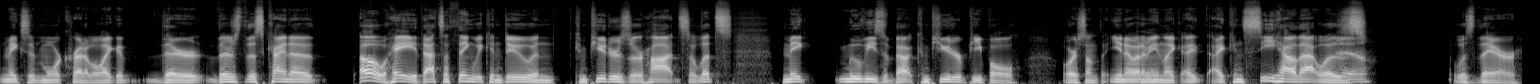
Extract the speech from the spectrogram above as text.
makes it more credible. Like there there's this kind of oh hey that's a thing we can do and computers are hot so let's make movies about computer people or something you know what i mean like i i can see how that was Yeah. was there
